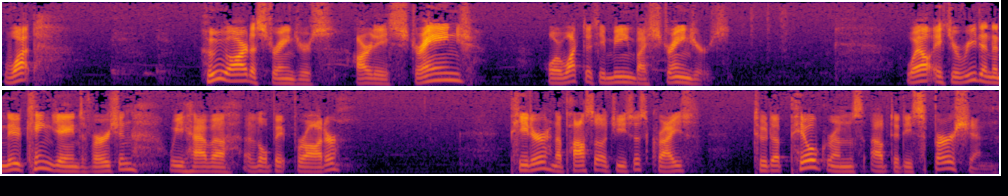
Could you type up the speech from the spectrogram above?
What who are the strangers? Are they strange? Or what does he mean by strangers? Well, if you read in the New King James Version, we have a, a little bit broader. Peter, an apostle of Jesus Christ, to the pilgrims of the dispersion.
